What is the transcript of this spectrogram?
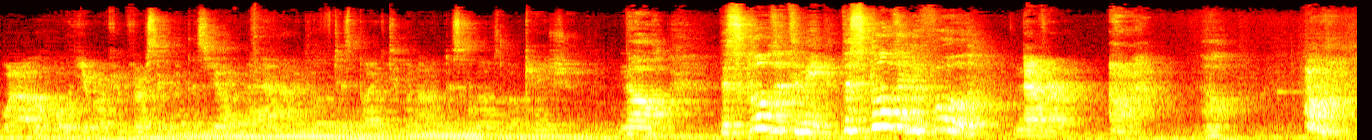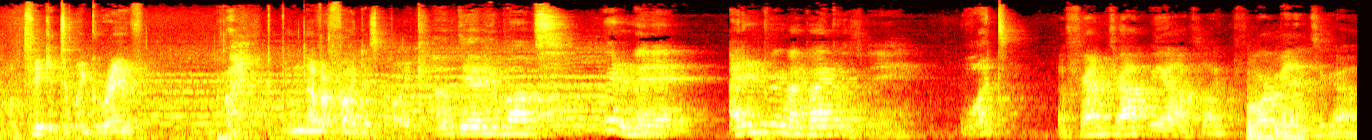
Well, while you were conversing with this young man, I moved his bike to an undisclosed location. No. Disclose it to me. Disclose it, you fool. Never. No. I'll take it to my grave. You'll never find his bike. How dare you, Boggs? Wait a minute, I didn't bring my bike with me. What? A friend dropped me off like four minutes ago.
